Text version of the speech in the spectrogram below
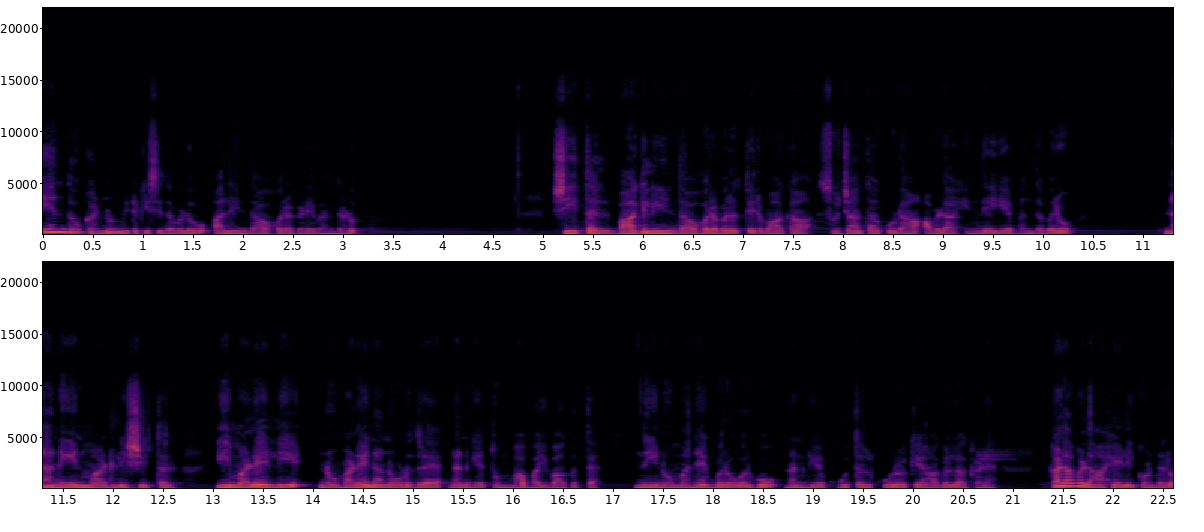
ಎಂದು ಕಣ್ಣು ಮಿಟುಕಿಸಿದವಳು ಅಲ್ಲಿಂದ ಹೊರಗಡೆ ಬಂದಳು. ಶೀತಲ್ ಬಾಗಿಲಿನಿಂದ ಹೊರಬರುತ್ತಿರುವಾಗ ಸುಜಾತ ಕೂಡ ಅವಳ ಹಿಂದೆಯೇ ಬಂದವರು. ನಾನೇನು ಮಾಡಲಿ ಶೀತಲ್? ಈ ಮಳೆಯಲ್ಲಿ ಮಳೆನ ನೋಡಿದ್ರೆ ನನಗೆ ತುಂಬ ಭಯವಾಗುತ್ತೆ. ನೀನು ಮನೆಗೆ ಬರೋವರೆಗೂ ನನಗೆ ಕೂತಲ್ಲಿ ಕೂರೋಕೆ ಆಗಲ್ಲ ಕಣೆ. ಕಳವಳ ಹೇಳಿಕೊಂಡರು.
